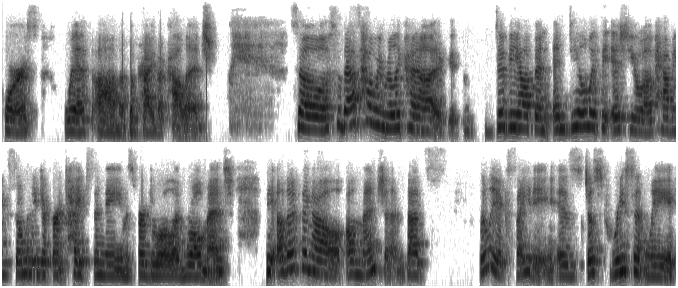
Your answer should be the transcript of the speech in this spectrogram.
course with um, the private college. So, so that's how we really kind of divvy up and, and deal with the issue of having so many different types of names for dual enrollment. The other thing I'll, I'll mention that's really exciting is just recently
